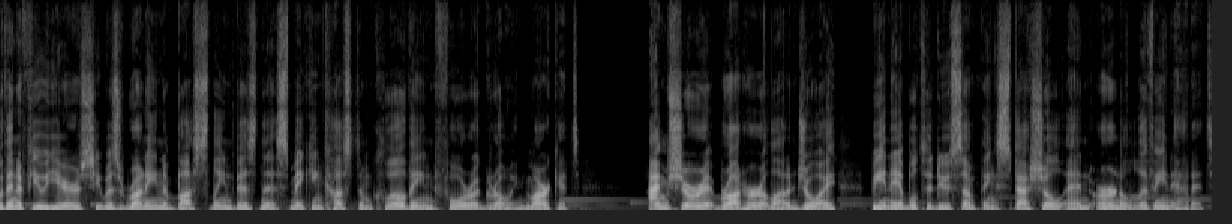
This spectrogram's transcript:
Within a few years, she was running a bustling business making custom clothing for a growing market. I'm sure it brought her a lot of joy being able to do something special and earn a living at it,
